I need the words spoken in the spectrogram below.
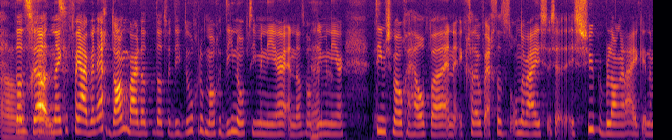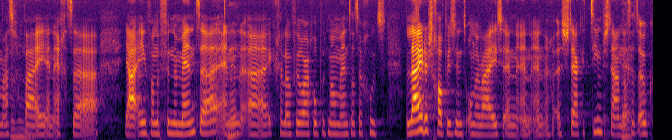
oh, dat is wel, dan denk ik van ja, ik ben echt dankbaar dat, dat we die doelgroep mogen dienen op die manier. En dat we op die manier teams mogen helpen. En ik geloof echt dat het onderwijs is, is super belangrijk in de maatschappij. Mhm. En echt uh, ja, een van de fundamenten. En uh, ik geloof heel erg op het moment dat er goed leiderschap is in het onderwijs en, en, en een sterke team staan, dat het ook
